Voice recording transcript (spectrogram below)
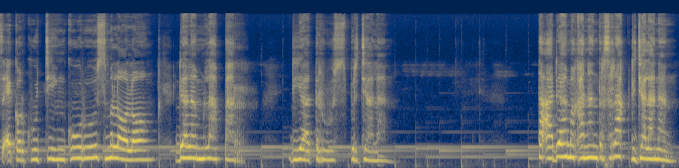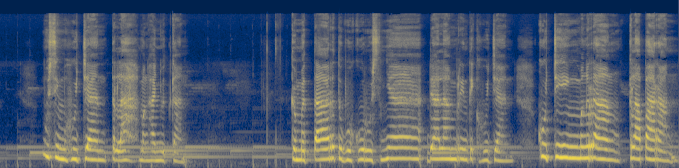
Seekor kucing kurus melolong dalam lapar. Dia terus berjalan. Tak ada makanan terserak di jalanan Musim hujan telah menghanyutkan Gemetar tubuh kurusnya dalam rintik hujan. Kucing mengerang kelaparan.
